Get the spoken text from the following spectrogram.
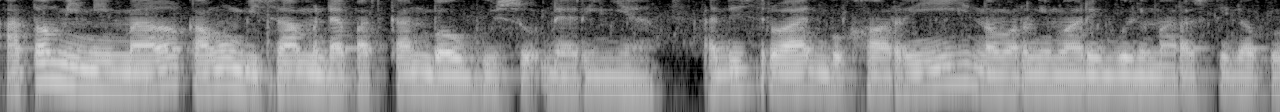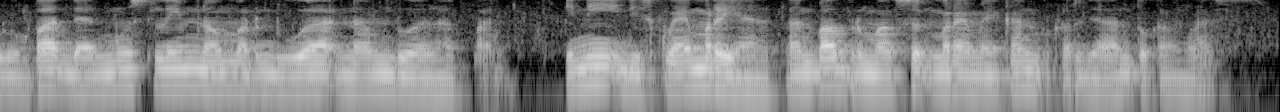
atau minimal kamu bisa mendapatkan bau busuk darinya. Hadis riwayat Bukhari nomor 5534 dan Muslim nomor 2628. Ini disclaimer ya, tanpa bermaksud meremehkan pekerjaan tukang las.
